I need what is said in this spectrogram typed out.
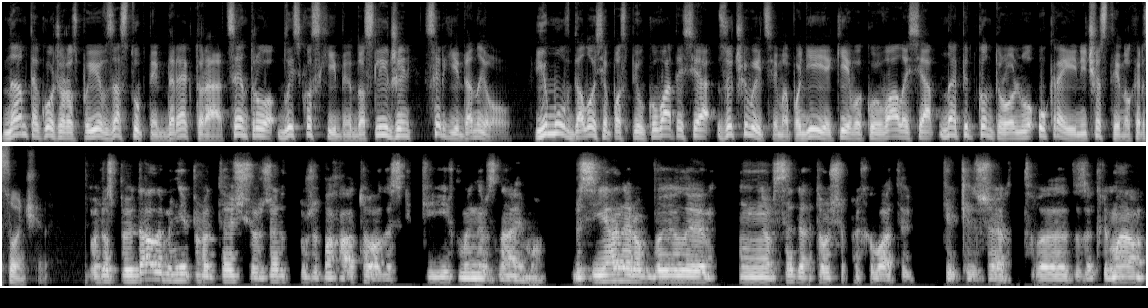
нам також розповів заступник директора центру близькосхідних досліджень Сергій Данилов. Йому вдалося поспілкуватися з очевидцями подій, які евакуювалися на підконтрольну Україні частину Херсонщини. Розповідали мені про те, що жертв дуже багато, але скільки їх ми не знаємо. Росіяни робили все для того, щоб приховати кількість жертв. Е, Зокрема,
